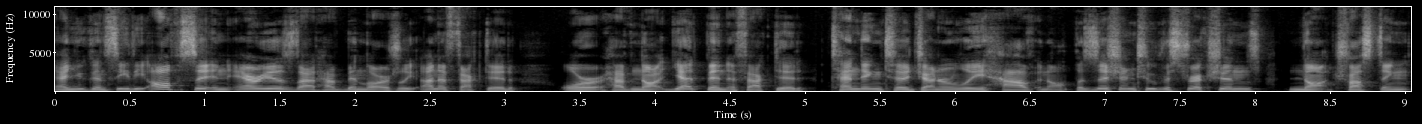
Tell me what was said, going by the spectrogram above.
And you can see the opposite in areas that have been largely unaffected or have not yet been affected, tending to generally have an opposition to restrictions, not trusting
